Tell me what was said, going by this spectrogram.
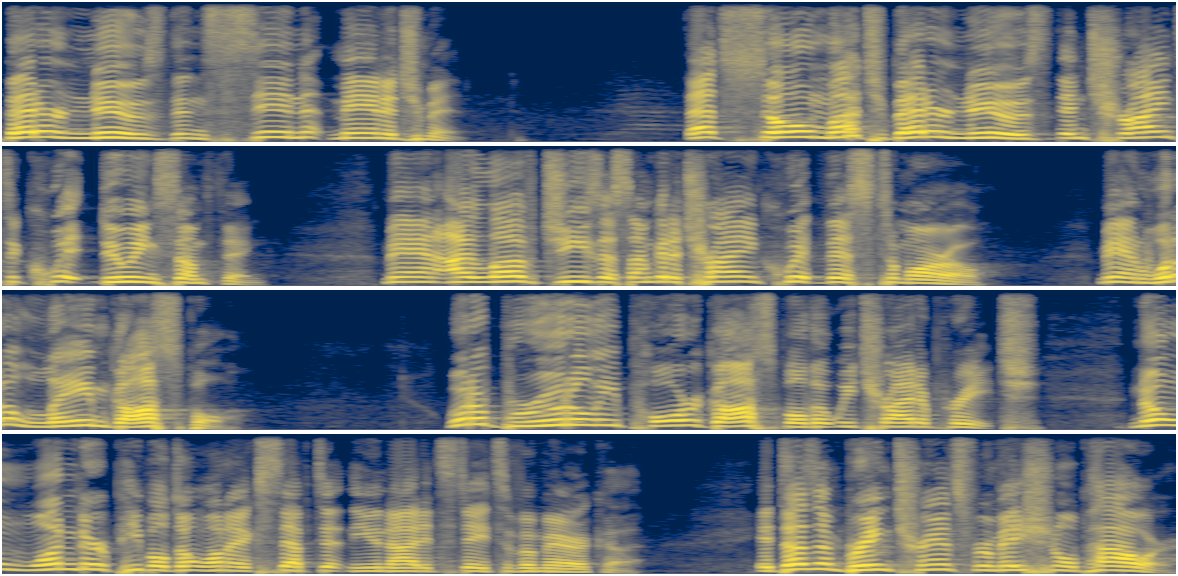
better news than sin management. That's so much better news than trying to quit doing something. Man, I love Jesus. I'm going to try and quit this tomorrow. Man, what a lame gospel. What a brutally poor gospel that we try to preach. No wonder people don't want to accept it in the United States of America. It doesn't bring transformational power.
